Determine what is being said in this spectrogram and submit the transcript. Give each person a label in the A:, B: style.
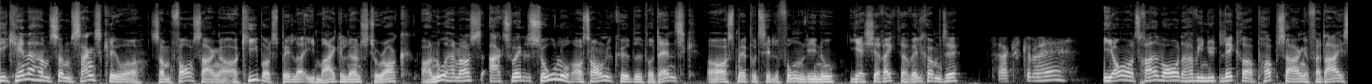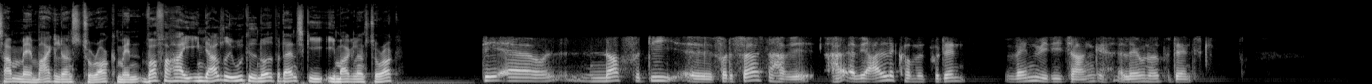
A: Vi kender ham som sangskriver, som forsanger og keyboardspiller i Michael Learns to Rock, og nu er han også aktuel solo og sovnekøbet på dansk, og også med på telefonen lige nu. Jascha Richter, velkommen til.
B: Tak skal du have.
A: I over 30 år der har vi nyt lækre popsange for dig sammen med Michael Learns to Rock, men hvorfor har I egentlig aldrig udgivet noget på dansk i, i Michael Learns to Rock?
B: Det er jo nok fordi, øh, for det første har vi, har, er vi aldrig kommet på den vanvittige tanke at lave noget på dansk.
